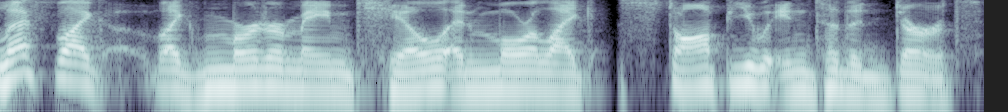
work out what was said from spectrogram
less like like murder, maim, kill, and more like stomp you into the dirt.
